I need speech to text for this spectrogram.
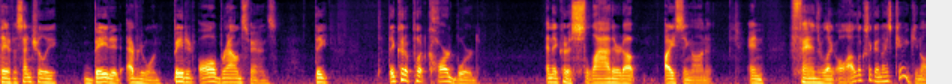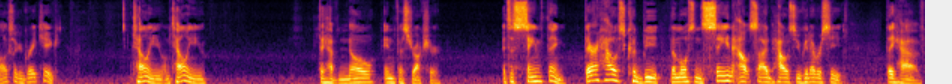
They have essentially baited everyone, baited all Browns fans. They they could have put cardboard and they could have slathered up icing on it. And fans were like, "Oh, that looks like a nice cake. You know, it looks like a great cake." I'm telling you, I'm telling you, they have no infrastructure. It's the same thing. Their house could be the most insane outside house you could ever see. They have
